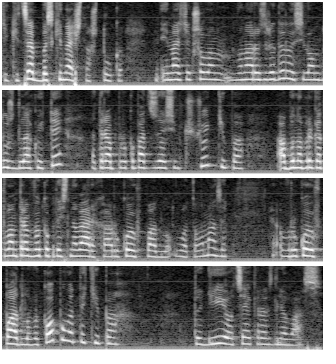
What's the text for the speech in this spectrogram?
Тільки це безкінечна штука. І навіть якщо вам вона розрядилась і вам дуже далеко йти, а треба прокопати зовсім чуть-чуть, типа. Або, наприклад, вам треба викопатись наверх, а рукою впадло. От алмази. Рукою впадло викопувати, типа. Тоді оце якраз для вас.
